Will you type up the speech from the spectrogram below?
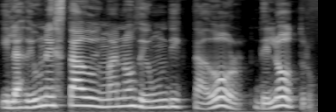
y las de un Estado en manos de un dictador del otro.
